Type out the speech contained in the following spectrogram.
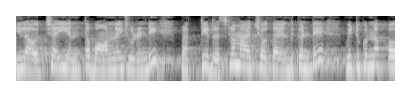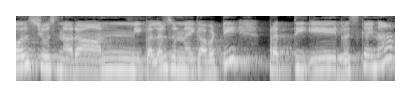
ఇలా వచ్చాయి. ఎంత బాగున్నాయి చూడండి. ప్రతి డ్రెస్లో మ్యాచ్ అవుతాయి. ఎందుకంటే వీటికున్న పర్ల్స్ చూసినారా? అన్ని కలర్స్ ఉన్నాయి కాబట్టి ప్రతి ఏ డ్రెస్కైనా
